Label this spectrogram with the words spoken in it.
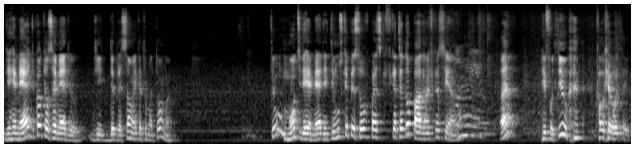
de remédio. Qual que é os remédios de depressão aí que a turma toma? Tem um monte de remédio aí. Tem uns que a pessoa parece que fica até dopada, né? Fica assim, ó. Hã? Rifotil? Qual que é outro aí?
